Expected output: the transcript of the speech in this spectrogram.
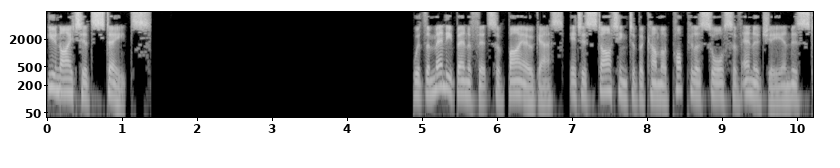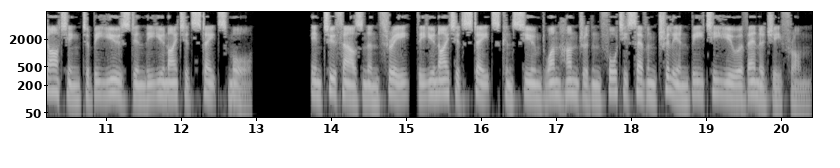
United States With the many benefits of biogas, it is starting to become a popular source of energy and is starting to be used in the United States more. In 2003, the United States consumed 147 trillion BTU of energy from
